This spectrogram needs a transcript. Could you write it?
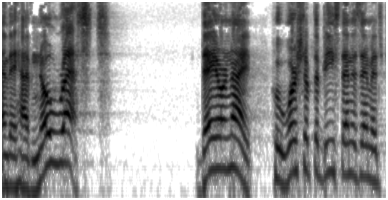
and they have no rest, day or night, who worship the beast and his image,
